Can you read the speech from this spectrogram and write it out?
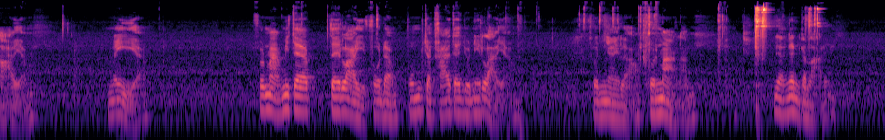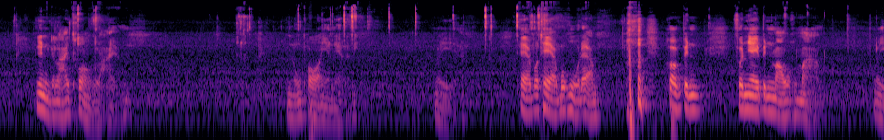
ลายอะไม่อะส่วนมากมีแต่แต่ไหลโฟดมผมจะขายแต่อยู่นี่ไหลอะส่วนใหญ่แล้ว ส่วนมากแล้วเนี่ยเงินก็หลาย เงินก็หลายท่องหลายอะหลวงพ่ออย่างเนี้ยไม่อะแถบ่แถบ่หูได้อะเพราะเป็นส่วนใหญ่เป็นเมาขมา นี่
